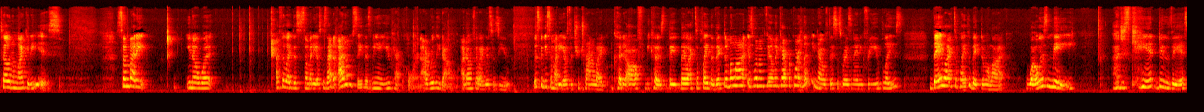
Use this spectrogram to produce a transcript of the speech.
Telling them like it is. Somebody, you know what? I feel like this is somebody else because I, I don't see this being you, Capricorn. I really don't. I don't feel like this is you. This could be somebody else that you're trying to like cut it off because they, they like to play the victim a lot is what I'm feeling, Capricorn. Let me know if this is resonating for you, please. They like to play the victim a lot. Woe is me. I just can't do this.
